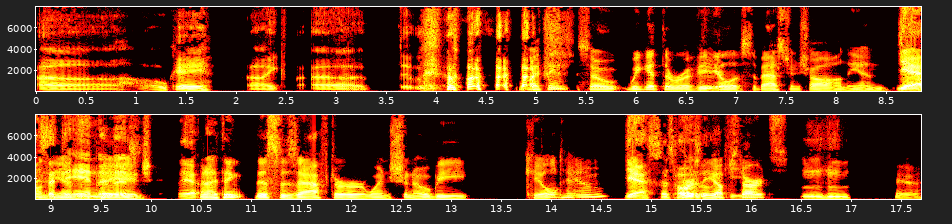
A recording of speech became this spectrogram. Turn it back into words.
Uh, okay, like uh. Well, I think so. We get the reveal of Sebastian Shaw on the end. yes, at the end of the this. page, Yeah. and I think this is after when Shinobi killed him. Yes, That's part of the upstarts. Mhm. Yeah,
